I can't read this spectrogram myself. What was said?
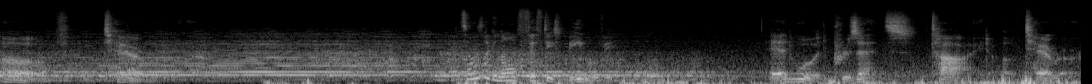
of Terror. It sounds like an old 50s B movie. Ed Wood presents Tide of Terror.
